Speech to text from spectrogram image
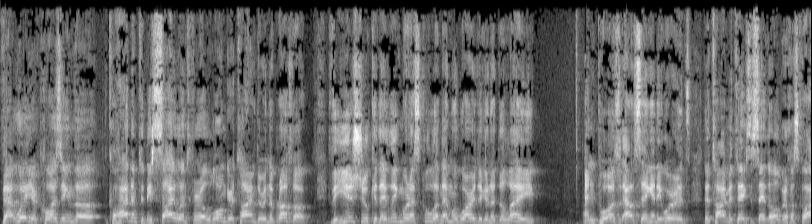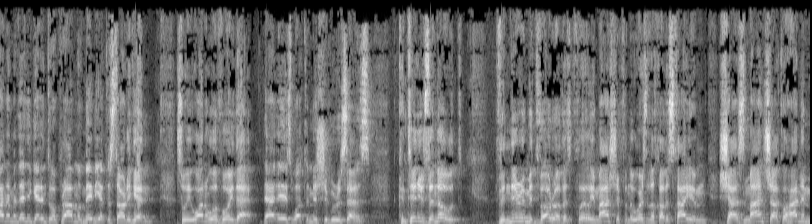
That way you're causing the Kohanim to be silent for a longer time during the bracha. The issue, kedei ligmur eskula, and then we're worried they're going to delay and pause without saying any words, the time it takes to say the whole Berachas Kohanim, and then you get into a problem of maybe you have to start again. So we want to avoid that. That is what the Mishabura says. Continues the note, V'nirim midvarav is clearly masha from the words of the Chofetz Chaim, Shazman shakohanim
